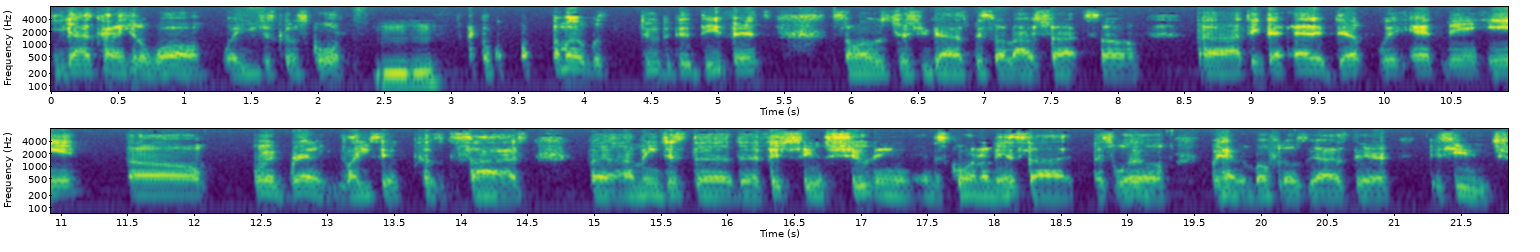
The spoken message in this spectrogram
you guys kind of hit a wall where you just couldn't score. Mm-hmm. Some of it was due to good defense. Some of it was just you guys missing a lot of shots. So uh, I think that added depth with Anthony in. Um, well, granted, like you said, because of the size, but I mean, just the the efficiency of shooting and the scoring on the inside as well. We having both of those guys there is huge.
